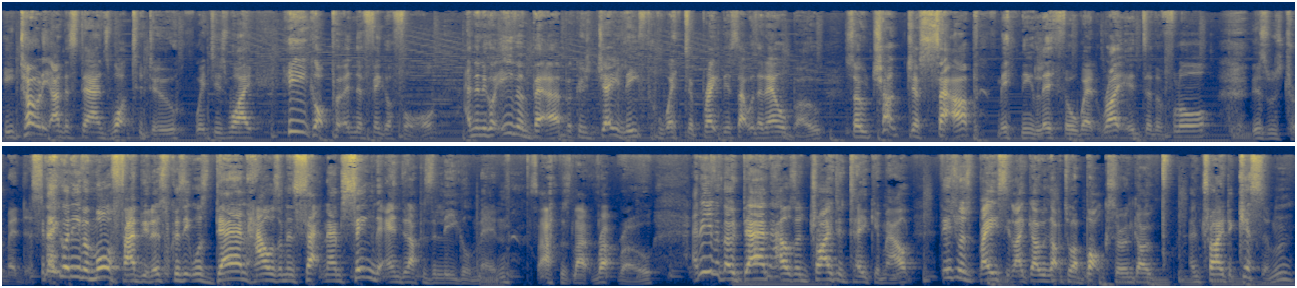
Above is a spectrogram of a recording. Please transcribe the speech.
He totally understands what to do, which is why he got put in the figure four. And then it got even better because Jay Lethal went to break this up with an elbow. So Chuck just sat up, meaning Lethal went right into the floor. This was tremendous. They got even more fabulous because it was Danhausen and Satnam Singh that ended up as illegal men. I was like, rut roll. And even though Danhausen tried to take him out, this was basically like going up to a boxer and going and trying to kiss him.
